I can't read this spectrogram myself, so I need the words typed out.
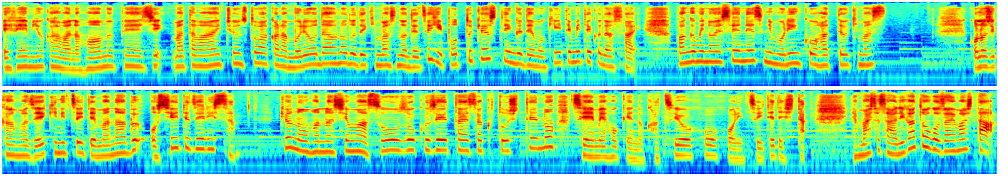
FM 横浜のホームページ、または iTunes ストアから無料ダウンロードできますので、ぜひポッドキャスティングでも聞いてみてください。番組の SNS にもリンクを貼っておきます。この時間は税金について学ぶ教えて税理士さん。今日のお話は相続税対策としての生命保険の活用方法についてでした。山下さんありがとうございました。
